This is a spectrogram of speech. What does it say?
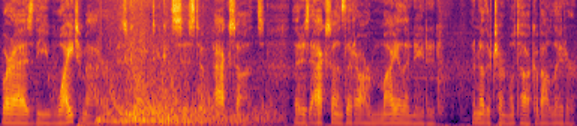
whereas the white matter is going to consist of axons, that is, axons that are myelinated, another term we'll talk about later.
